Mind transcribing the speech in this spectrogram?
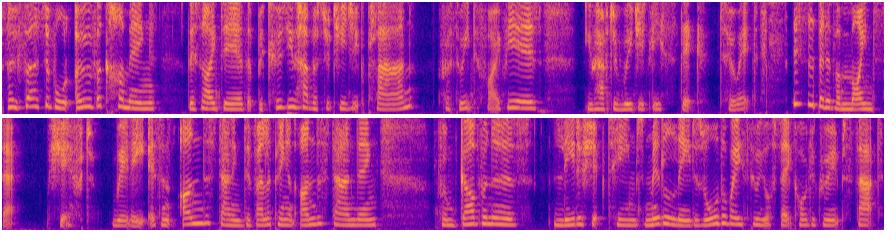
So, first of all, overcoming this idea that because you have a strategic plan for three to five years, you have to rigidly stick to it. This is a bit of a mindset shift, really. It's an understanding, developing an understanding from governors, leadership teams, middle leaders, all the way through your stakeholder groups that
